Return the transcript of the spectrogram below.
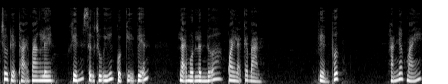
chuông điện thoại vang lên, khiến sự chú ý của kỵ viễn lại một lần nữa quay lại cái bàn. Phiền phức. Hắn nhấc máy.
